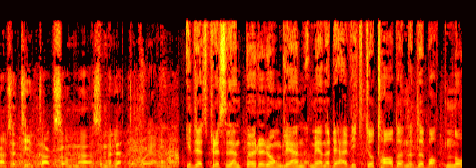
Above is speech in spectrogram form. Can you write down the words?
kanskje et tiltak som, som er lett å få gjennom. Idrettspresident Børre Rognlien mener det er viktig å ta denne debatten nå,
